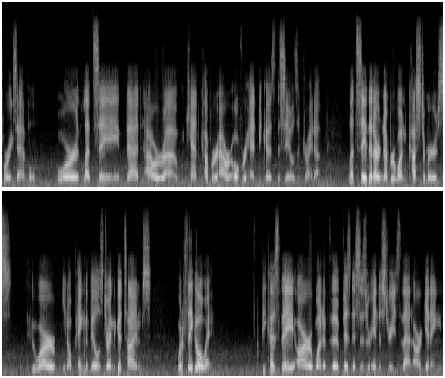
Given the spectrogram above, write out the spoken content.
for example, or let's say that our uh, we can't cover our overhead because the sales have dried up. Let's say that our number one customers who are, you know, paying the bills during the good times, what if they go away? Because they are one of the businesses or industries that are getting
